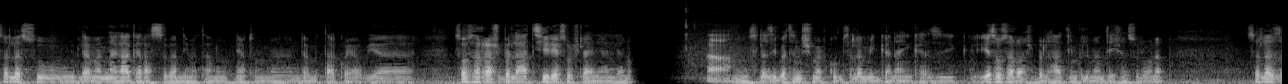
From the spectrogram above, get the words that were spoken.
ስለሱ ለመነጋገር አስበን የመጣ ነው ምክንያቱም እንደምታውቀው ያው የሰው ሰራሽ ብልሃት series ኦች ላይ ያለ ነው ስለዚህ በትንሽ መልኩም ስለሚገናኝ ከዚህ የሰው ሰራሽ ብልሃት implementation ስለሆነ ስለዛ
